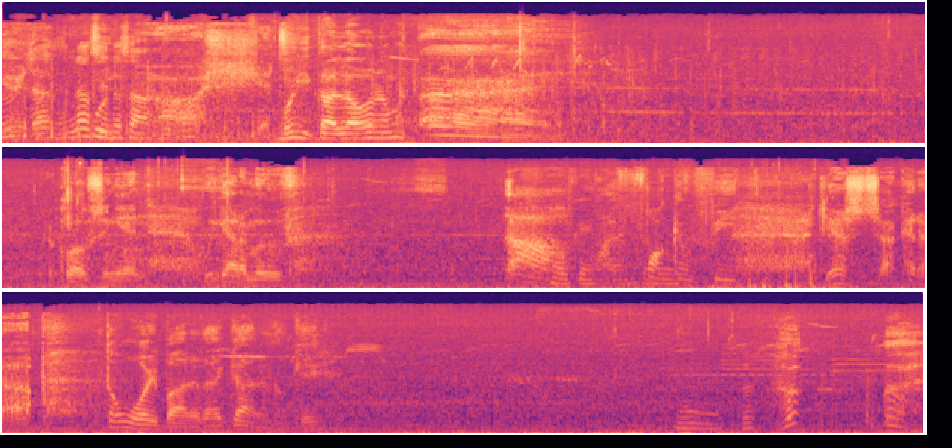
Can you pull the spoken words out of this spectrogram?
hear that? Yan lang sinasabi ko. Oh, shit. Boy, kala ko naman. They're closing in. We gotta move. Ah, Okay. my fucking feet. Just suck it up. Don't worry about it, I got it, okay? Alright.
